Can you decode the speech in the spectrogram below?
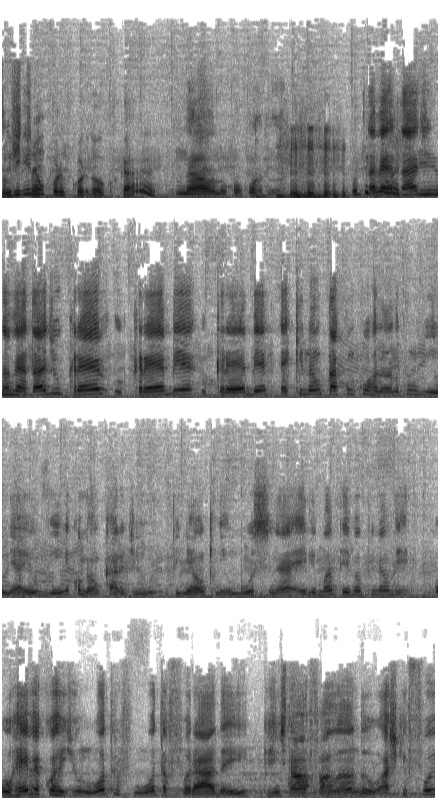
O Vini não concordou com o cara? Não, não concordou. na verdade, na verdade o Kreber, o Kreber, o Kreber é que não tá concordando com o Vini. Aí o Vini, como é um cara de opinião, que nem o Múcio, né? Ele manteve a opinião dele. O Hever corrigiu um outro, uma outra furada aí, que a gente tava falando, acho que foi,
